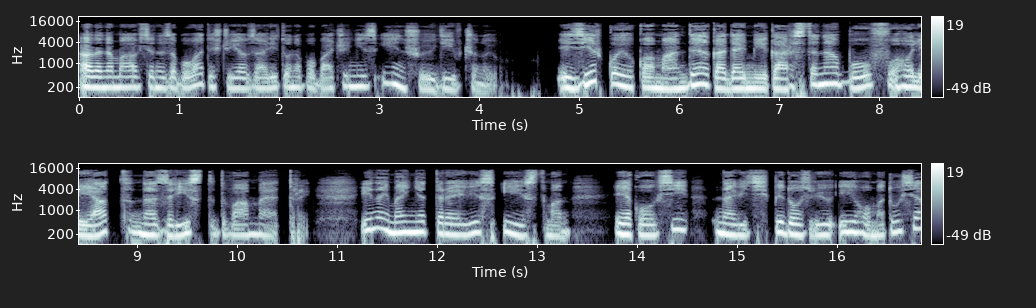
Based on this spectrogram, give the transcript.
але намагався не забувати, що я взагалі-то на побаченні з іншою дівчиною. Зіркою команди Академії Гарстена був Голіат на зріст 2 метри і наймення Тревіс Істман, якого всі, навіть підозрюю і його матуся,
